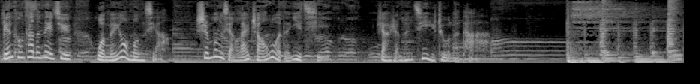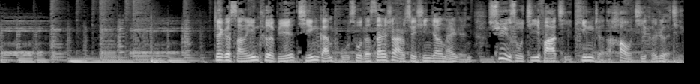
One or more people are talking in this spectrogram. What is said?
连同他的那句“我没有梦想，是梦想来找我的”一起，让人们记住了他。这个嗓音特别、情感朴素的三十二岁新疆男人，迅速激发起听者的好奇和热情。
